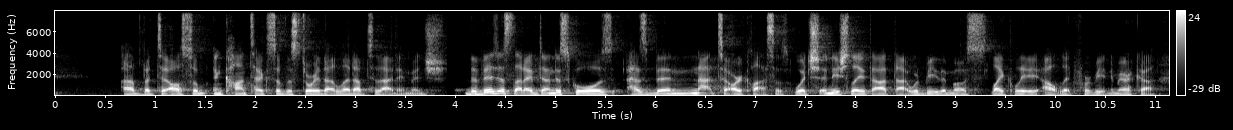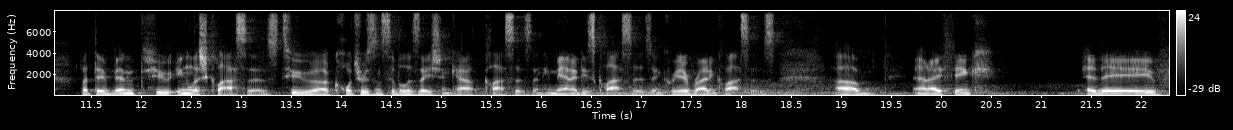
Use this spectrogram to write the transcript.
uh, but to also in context of the story that led up to that image. The visits that I've done to schools has been not to art classes, which initially thought that would be the most likely outlet for Vietnamerica, but they've been to English classes, to uh, cultures and civilization classes, and humanities classes, and creative writing classes. Um, and I think they've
